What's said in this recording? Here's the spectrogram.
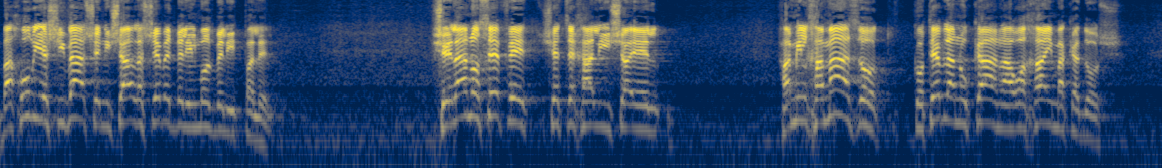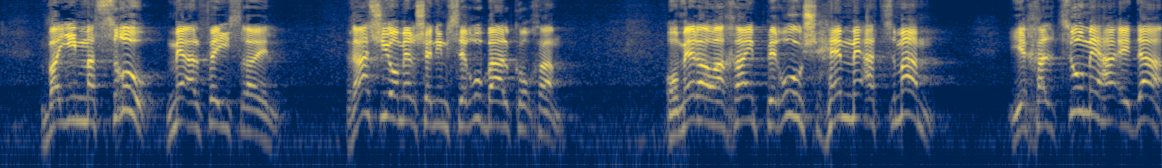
בחור ישיבה שנשאר לשבת וללמוד ולהתפלל. שאלה נוספת שצריכה להישאל, המלחמה הזאת, כותב לנו כאן האור החיים הקדוש, וימסרו מאלפי ישראל. רש"י אומר שנמסרו בעל כורחם. אומר האור פירוש הם מעצמם יחלצו מהעדה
